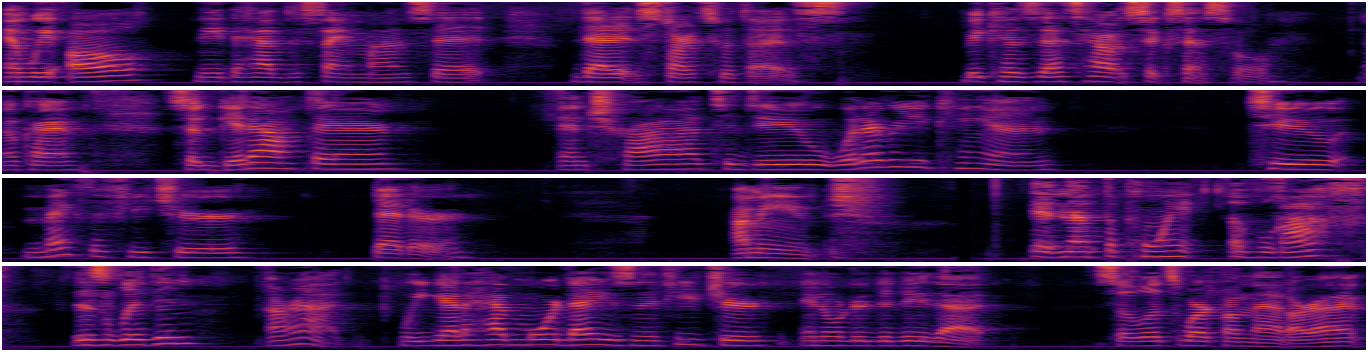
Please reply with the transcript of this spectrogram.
And we all need to have the same mindset that it starts with us because that's how it's successful. Okay? So get out there and try to do whatever you can to make the future better. I mean, isn't that the point of life? Is living? All right. We got to have more days in the future in order to do that. So let's work on that, all right?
